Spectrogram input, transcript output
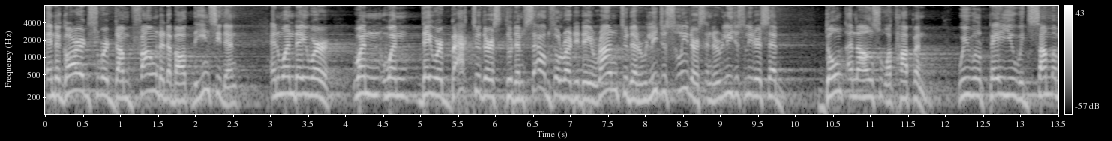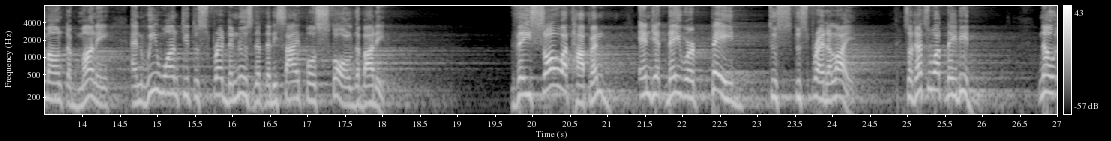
and the guards were dumbfounded about the incident. And when they were when when they were back to their to themselves already, they ran to the religious leaders, and the religious leaders said, Don't announce what happened. We will pay you with some amount of money, and we want you to spread the news that the disciples stole the body. They saw what happened, and yet they were paid to, to spread a lie. So that's what they did. Now,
